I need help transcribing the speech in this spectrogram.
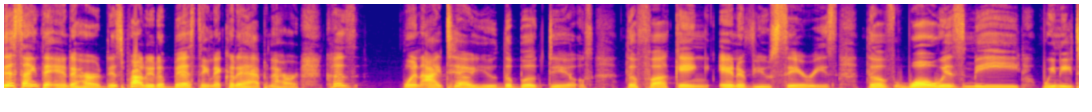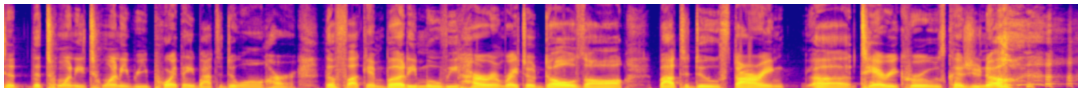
this ain't the end of her. This is probably the best thing that could have happened to her. Cause when I tell you the book deals, the fucking interview series, the woe is me, we need to the 2020 report they about to do on her, the fucking buddy movie her and Rachel Dolezal about to do starring uh Terry Crews cuz you know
